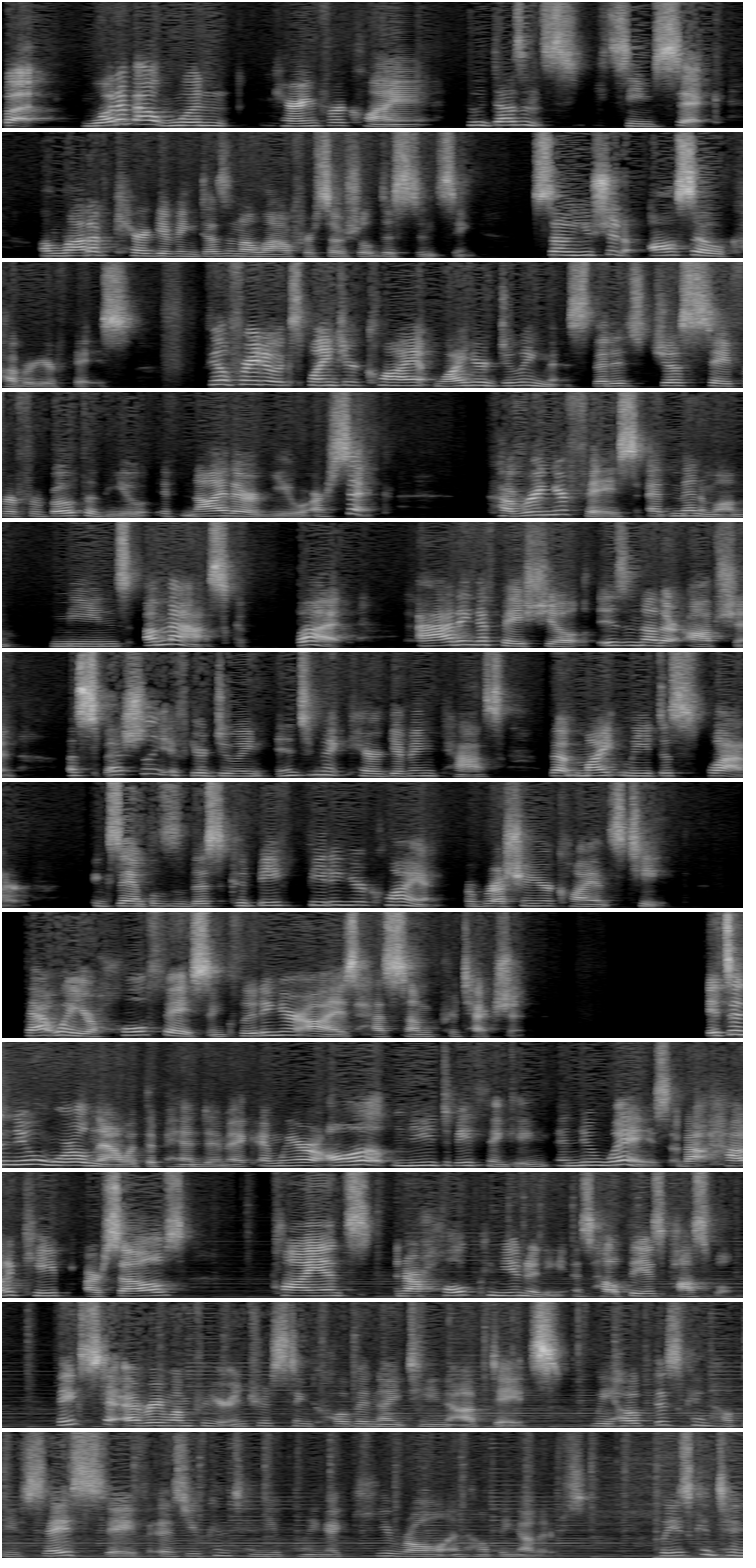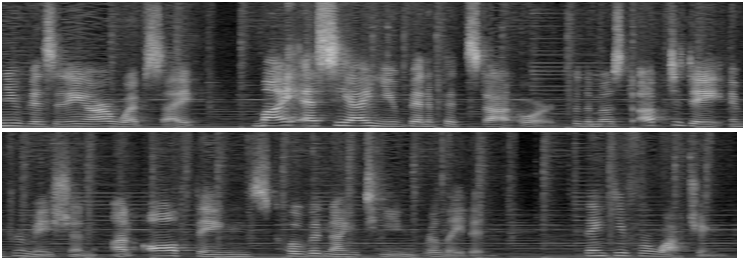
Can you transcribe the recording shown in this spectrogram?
But what about when caring for a client who doesn't seem sick? A lot of caregiving doesn't allow for social distancing. So you should also cover your face. Feel free to explain to your client why you're doing this, that it's just safer for both of you if neither of you are sick. Covering your face at minimum means a mask but adding a face shield is another option, especially if you're doing intimate caregiving tasks that might lead to splatter. Examples of this could be feeding your client or brushing your client's teeth. That way your whole face, including your eyes, has some protection. It's a new world now with the pandemic, and we are all need to be thinking in new ways about how to keep ourselves, clients, and our whole community as healthy as possible. Thanks to everyone for your interest in COVID-19 updates. We hope this can help you stay safe as you continue playing a key role in helping others. Please continue visiting our website, myseiubenefits.org for the most up-to-date information on all things COVID-19 related. Thank you for watching.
